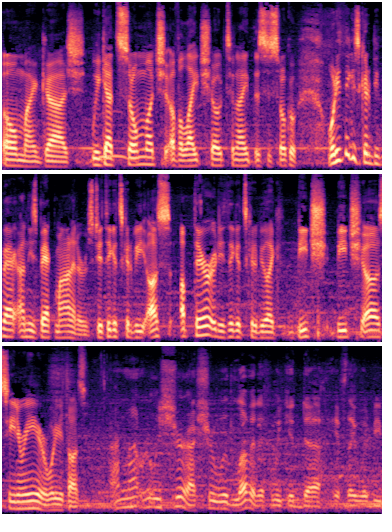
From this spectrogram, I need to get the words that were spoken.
Oh my gosh, we got so much of a light show tonight. This is so cool. What do you think is going to be back on these back monitors? Do you think it's going to be us up there, or do you think it's going to be like beach beach uh, scenery, or what are your thoughts? I'm not really sure. I sure would love it if we could, uh, if they would be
